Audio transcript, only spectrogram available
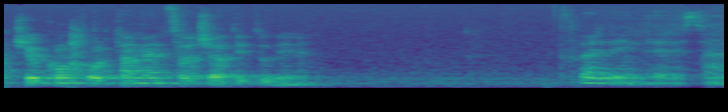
acel comportament sau acea atitudine. Foarte interesant.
